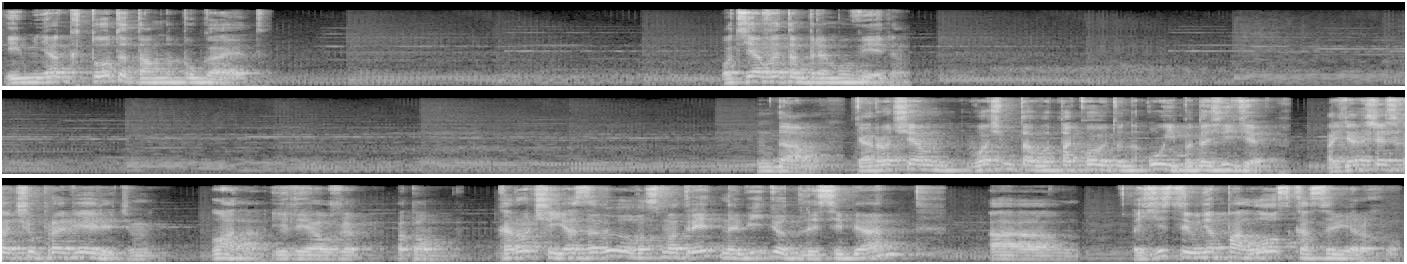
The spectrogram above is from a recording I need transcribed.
И меня кто-то там напугает. Вот я в этом прям уверен. Да, короче, в общем-то, вот такой вот... Ой, подождите, а я сейчас хочу проверить. Ладно, или я уже потом... Короче, я забыл посмотреть на видео для себя, а, есть ли у меня полоска сверху.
